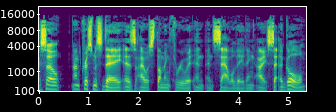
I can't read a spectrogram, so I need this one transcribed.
So, on Christmas Day, as I was thumbing through it and, and, salivating, I set a goal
